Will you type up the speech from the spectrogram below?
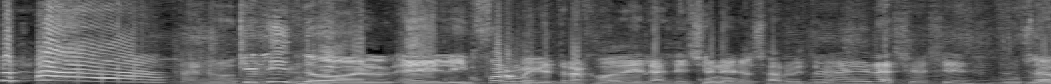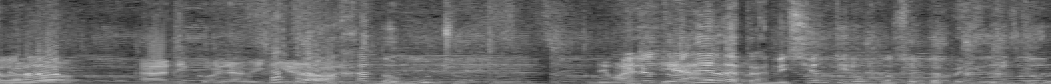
Ah, no, Qué lindo el, el informe que trajo de las lesiones de los árbitros. Eh, gracias, eh. Un La saludo verdad, a Nicolás Está Viñola. trabajando mucho usted. El Demasiado. otro día en la transmisión tiró un concepto periodístico.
